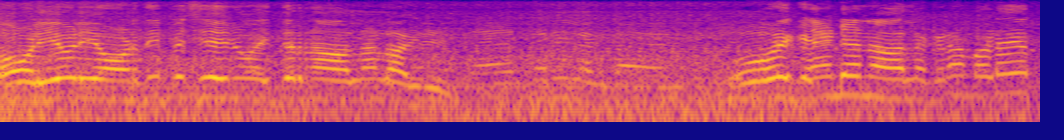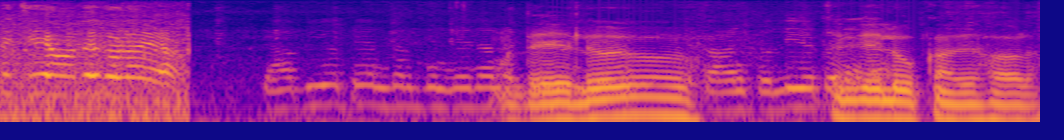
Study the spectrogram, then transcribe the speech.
ਹੌਲੀ ਹੌਲੀ ਆਉਣ ਦੀ ਪਿੱਛੇ ਨੂੰ ਇੱਧਰ ਨਾਲ ਨਾ ਲੱਗ ਜੇ ਹੈ ਉਹ ਹੀ ਕਹਿਣ ਡਿਆ ਨਾਲ ਲੱਗਣਾ ਮਾੜਾ ਜਿਹਾ ਪਿੱਛੇ ਆਉਂਦੇ ਥੋੜਾ ਜਿਹਾ। ਚਾਬੀ ਉੱਤੇ ਅੰਦਰ ਜਿੰਦੇ ਦਾ ਦੇਖ ਲਓ ਦੁਕਾਨ ਖੁੱਲੀ ਉੱਤੇ ਚੰਗੇ ਲੋਕਾਂ ਦੇ ਹਾਲ।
